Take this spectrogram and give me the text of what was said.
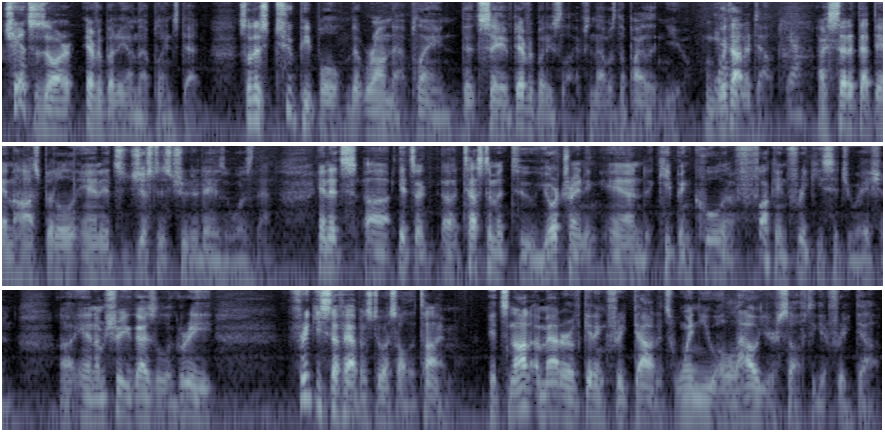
chances are everybody on that plane's dead. So there's two people that were on that plane that saved everybody's lives, and that was the pilot and you, without a doubt. Yeah. I said it that day in the hospital, and it's just as true today as it was then. And it's uh, it's a, a testament to your training and keeping cool in a fucking freaky situation. Uh, and I'm sure you guys will agree, freaky stuff happens to us all the time. It's not a matter of getting freaked out, it's when you allow yourself to get freaked out.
